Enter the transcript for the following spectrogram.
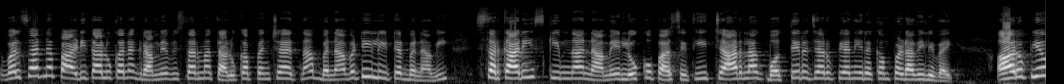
વલસાડના પારડી તાલુકાના ગ્રામ્ય વિસ્તારમાં તાલુકા પંચાયતના બનાવટી લીટર બનાવી સરકારી સ્કીમના નામે લોકો પાસેથી ચાર લાખ બોતેર હજાર રૂપિયાની રકમ પડાવી લેવાઈ. આરોપીઓ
